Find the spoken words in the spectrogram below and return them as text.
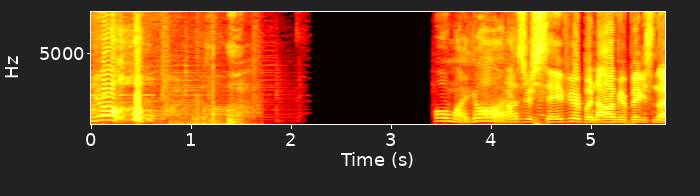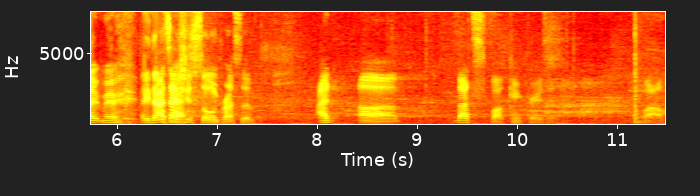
Yo! Oh my god. I was your savior, but now I'm your biggest nightmare. Like that's Okay. actually so impressive. I uh that's fucking crazy. Wow.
